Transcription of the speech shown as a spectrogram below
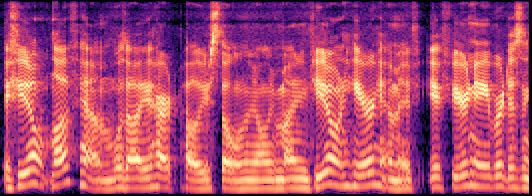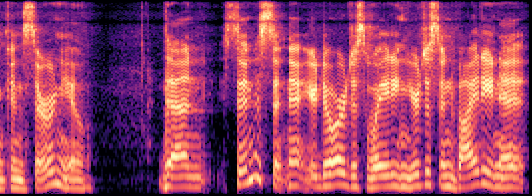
if you don't love him with all your heart, all your soul, and all your mind, if you don't hear him, if, if your neighbor doesn't concern you, then sin is sitting at your door just waiting. You're just inviting it,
